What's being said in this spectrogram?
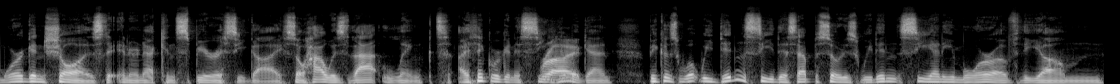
Morgan Shaw is the internet conspiracy guy. So how is that linked? I think we're going to see him again because what we didn't see this episode is we didn't see any more of the um,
